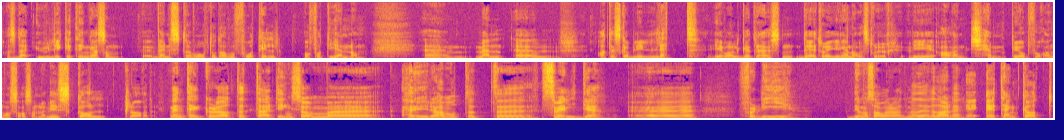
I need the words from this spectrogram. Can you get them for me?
Altså det er ulike ting som Venstre var opptatt av å få til, og fått igjennom. Eh, men eh, at det skal bli lett i valget til høsten, det tror jeg ingen av oss tror. Vi har en kjempejobb foran oss, altså, men vi skal klare det. Men tenker du at dette er ting som uh, Høyre har måttet uh, svelge uh, fordi de må samarbeide med dere, da? eller? Jeg, jeg tenker at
